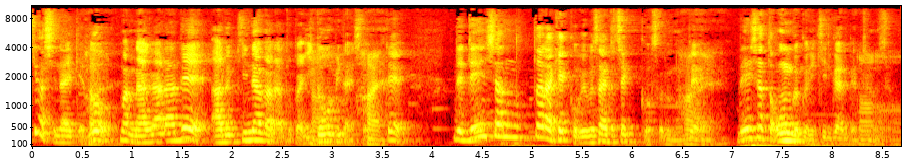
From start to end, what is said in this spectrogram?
きはしないけど、はい。まあ、ながらで歩きながらとか移動みたいにしてあて、で電車に乗ったら結構ウェブサイトチェックをするので、はい。電車と音楽に切り替えてやあってるんですよ。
